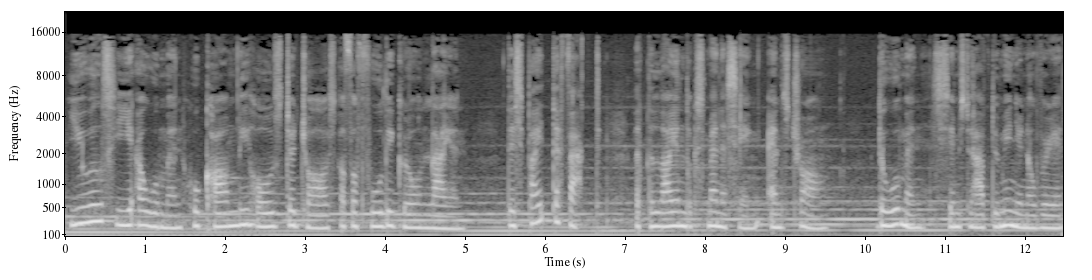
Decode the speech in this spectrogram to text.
you will see a woman who calmly holds the jaws of a fully grown lion, despite the fact that the lion looks menacing and strong. The woman seems to have dominion over it.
